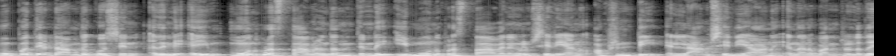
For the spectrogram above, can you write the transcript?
മുപ്പത്തി എട്ടാമത്തെ ക്വസ്റ്റ്യൻ അതിൽ ഈ മൂന്ന് പ്രസ്താവന തന്നിട്ടുണ്ട്. ഈ മൂന്ന് പ്രസ്താവനകളും ശരിയാണ്. ഓപ്ഷൻ ഡി എല്ലാം ശരിയാണ് എന്നാണ് പറഞ്ഞിട്ടുള്ളത്.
